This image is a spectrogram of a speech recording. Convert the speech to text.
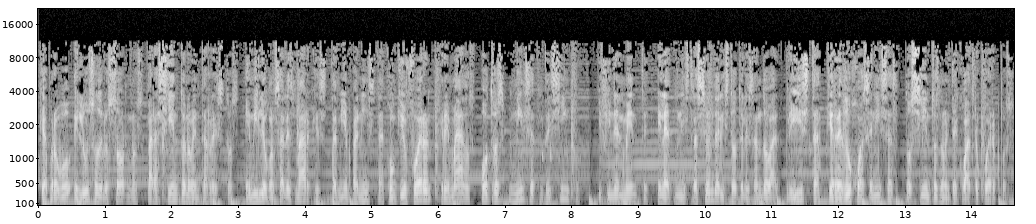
que aprobó el uso de los hornos para 190 restos. Emilio González Márquez, también panista, con quien fueron cremados otros 1075. Y finalmente, en la administración de Aristóteles Sandoval, priista, que redujo a cenizas 294 cuerpos.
